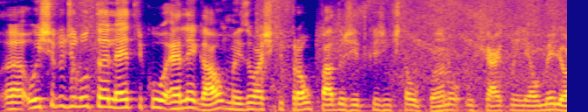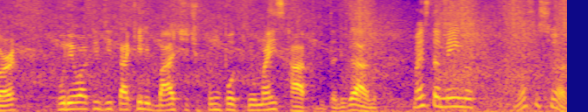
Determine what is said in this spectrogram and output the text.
uh, o estilo de luta elétrico é legal, mas eu acho que pra upar do jeito que a gente tá upando, o Sharkman ele é o melhor por eu acreditar que ele bate, tipo, um pouquinho mais rápido, tá ligado? Mas também, não... nossa senhora,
